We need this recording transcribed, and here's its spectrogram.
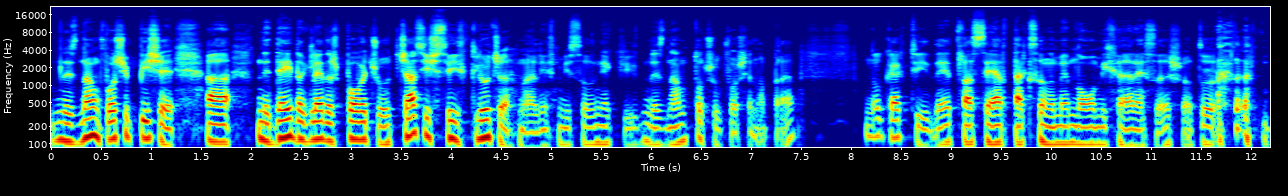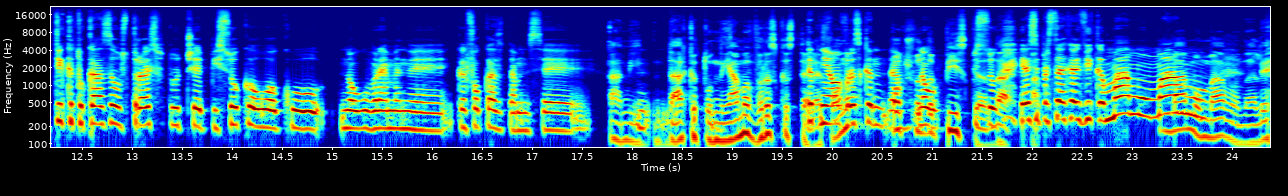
не знам какво ще пише, а, не дей да гледаш повече от час и ще се изключа, нали, в смисъл някакви, не знам точно какво ще направят. Но както и да е, това CR такса на мен много ми хареса, защото Ти като каза устройството, че е писукало, ако много време не... Какво каза там? Не се... ами да, като няма връзка с Като телефона, няма връзка, да, почва много да писка. пису- Да. Аз си представях как вика, мамо, мамо. Мамо, мамо, нали?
